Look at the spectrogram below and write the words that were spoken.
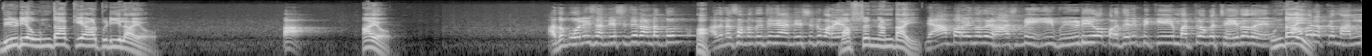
വീഡിയോ ഉണ്ടാക്കിയ ആൾ പിടിയിലായോ? ആ. ആയോ? അത് പോലീസ് അന്വേഷിച്ച് കണ്ടെത്തും. അതിനെ സംബന്ധിച്ച് ഞാൻ അന്വേഷിച്ചിട്ട് പറയാം. വർഷം രണ്ടായി. ഞാൻ പറയുന്നത് ഹാഷ്മി ഈ വീഡിയോ പ്രചരിപ്പിക്കുകയും മറ്റുമൊക്കെ ചെയ്തത് അവരൊക്കെ നല്ല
